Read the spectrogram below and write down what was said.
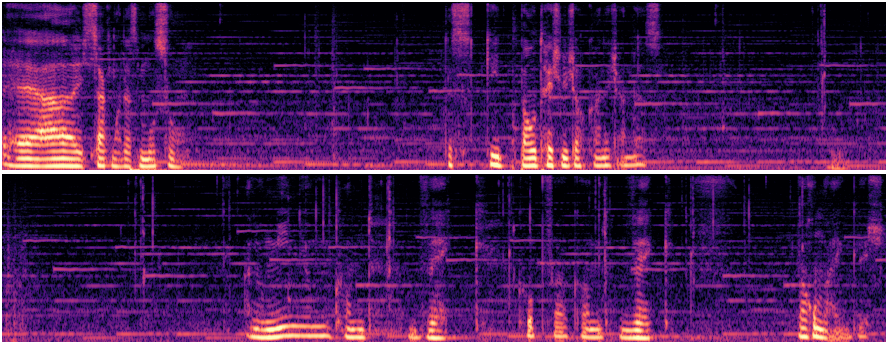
Ja, ich sag mal, das muss so. Das geht bautechnisch auch gar nicht anders. Aluminium kommt weg. Kupfer kommt weg. Warum eigentlich?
